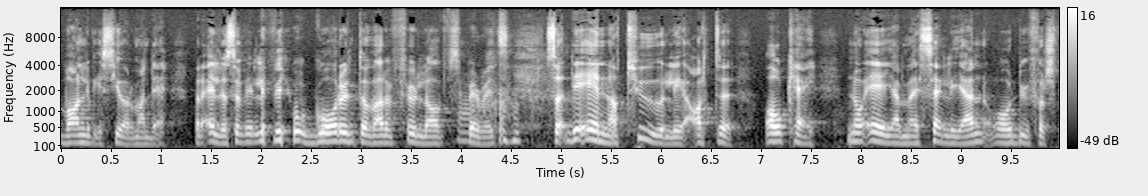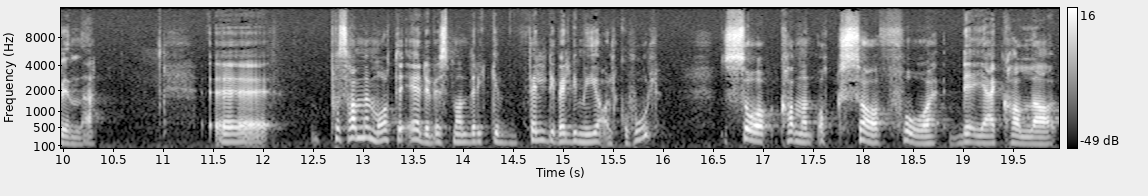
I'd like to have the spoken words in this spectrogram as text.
Vanligvis gjør man det. For ellers så ville vi jo gå rundt og være full av spirits. Så det er naturlig at OK, nå er jeg meg selv igjen, og du forsvinner. Eh, på samme måte er det hvis man drikker veldig, veldig mye alkohol så kan man også få det jeg kaller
